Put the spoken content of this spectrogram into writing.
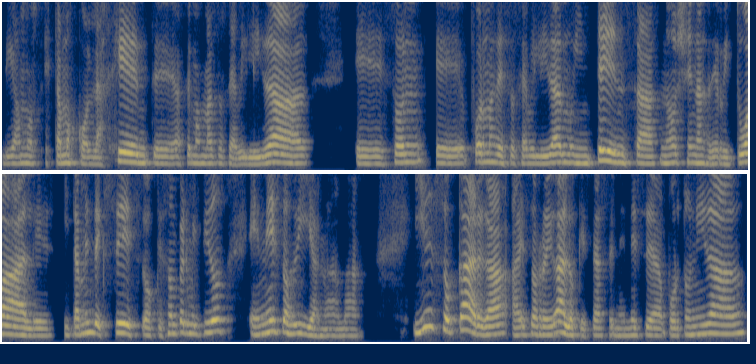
digamos, estamos con la gente, hacemos más sociabilidad. Eh, son formas de sociabilidad muy intensas, ¿no? llenas de rituales y también de excesos que son permitidos en esos días nada más. Y eso carga a esos regalos que se hacen en esa oportunidad,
